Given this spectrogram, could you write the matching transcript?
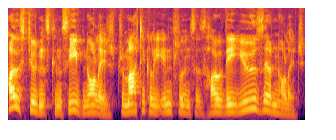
How students conceive knowledge dramatically influences how they use their knowledge.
